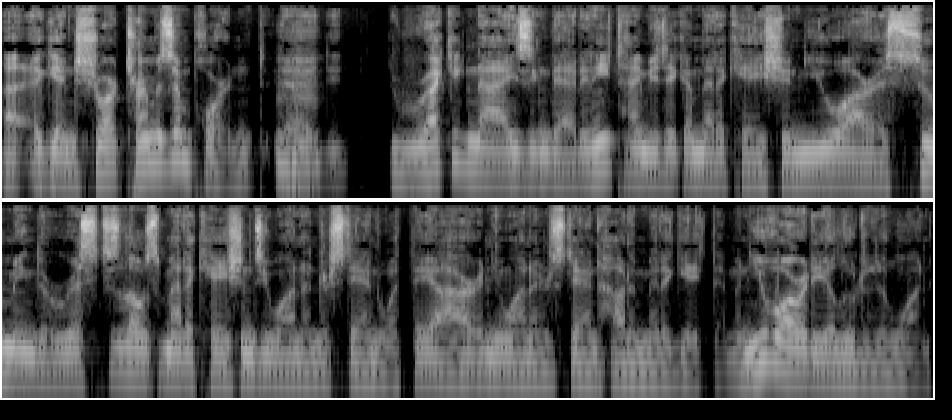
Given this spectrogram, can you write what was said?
uh, again, short term is important. Uh, mm-hmm. Uh, recognizing that anytime you take a medication, you are assuming the risks of those medications. You want to understand what they are and you want to understand how to mitigate them. And you've already alluded to one.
